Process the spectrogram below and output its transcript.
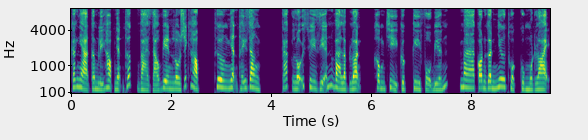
Các nhà tâm lý học nhận thức và giáo viên logic học thường nhận thấy rằng các lỗi suy diễn và lập luận không chỉ cực kỳ phổ biến mà còn gần như thuộc cùng một loại.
